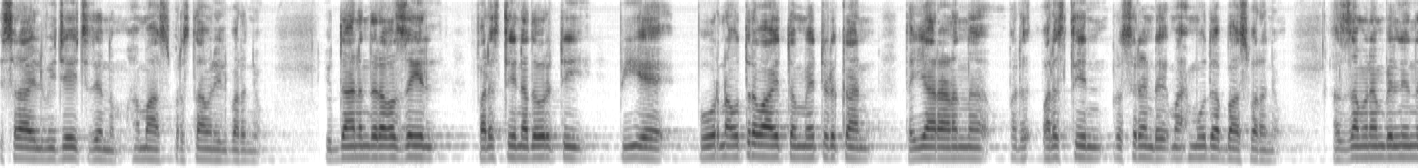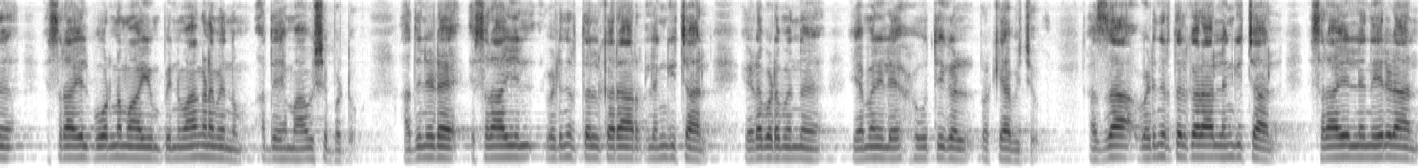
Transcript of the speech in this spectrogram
ഇസ്രായേൽ വിജയിച്ചതെന്നും ഹമാസ് പ്രസ്താവനയിൽ പറഞ്ഞു. യുദ്ധാനന്തര ഗസയിൽ ഫലസ്തീൻ അതോറിറ്റി പി എ പൂർണ ഉത്തരവാദിത്വം ഏറ്റെടുക്കാൻ തയ്യാറാണെന്ന് ഫലസ്തീൻ പ്രസിഡന്റ് മഹ്മൂദ് അബ്ബാസ് പറഞ്ഞു. അസമനമ്പിൽ നിന്ന് ഇസ്രായേൽ പൂർണമായും പിൻവാങ്ങണമെന്നും അദ്ദേഹം ആവശ്യപ്പെട്ടു. അതിനിടെ ഇസ്രായേൽ വെടിനിർത്തൽ കരാർ ലംഘിച്ചാൽ ഇടപെടുമെന്ന് യമനിലെ ഹൂത്തികൾ പ്രഖ്യാപിച്ചു. ഗസ വെടിനിർത്തൽ കരാർ ലംഘിച്ചാൽ ഇസ്രായേലിനെ നേരിടാൻ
